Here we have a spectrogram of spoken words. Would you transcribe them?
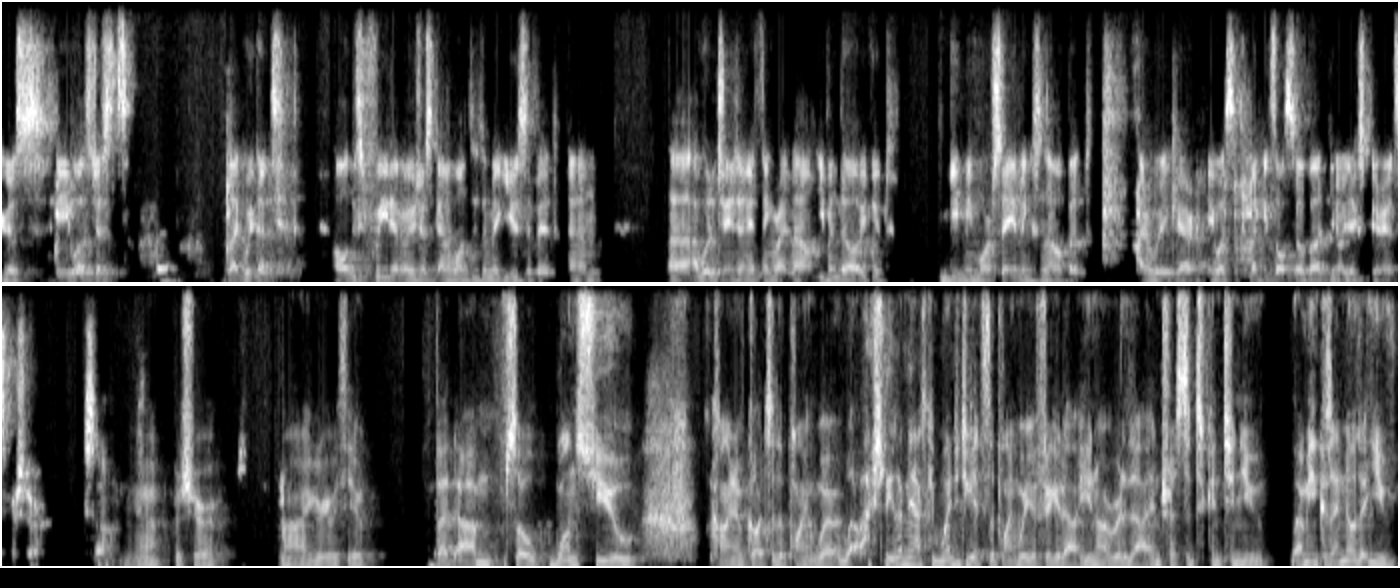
because it was just like we got all this freedom and we just kind of wanted to make use of it. And uh, I wouldn't change anything right now, even though it could give me more savings now. But I don't really care. It was like it's also about you know the experience for sure. So yeah, for sure. No, I agree with you. But um, so once you kind of got to the point where, well, actually, let me ask you, when did you get to the point where you figured out you're not really that interested to continue? I mean, because I know that you've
